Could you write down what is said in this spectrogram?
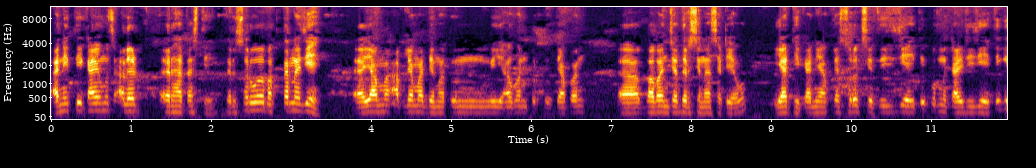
आणि ती कायमच अलर्ट राहत असते. तर सर्व भक्तांना जे आहे या आपल्या माध्यमातून मी आव्हान करतो की आपण बाबांच्या दर्शनासाठी यावं. या ठिकाणी आपल्या सुरक्षेची जी आहे ती पूर्ण काळजी जी आहे ती घेतली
